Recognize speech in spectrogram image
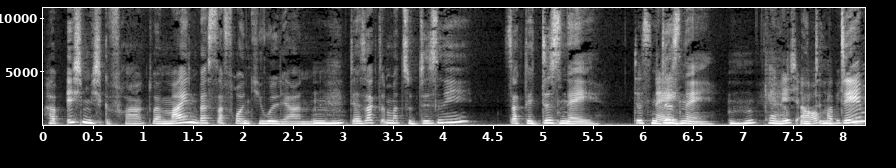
habe ich mich gefragt, weil mein bester Freund Julian, Mhm. der sagt immer zu Disney, sagt er Disney. Disney. Disney. Mhm, Kenne ich auch. Und in dem,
